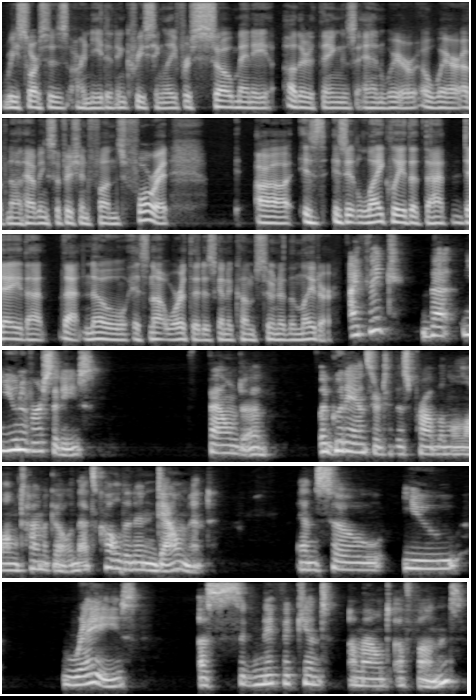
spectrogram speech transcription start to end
resources are needed increasingly for so many other things and we're aware of not having sufficient funds for it uh, is is it likely that that day that that no, it's not worth it, is going to come sooner than later? I think that universities found a, a good answer to this problem a long time ago, and that's called an endowment. And so you raise a significant amount of funds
